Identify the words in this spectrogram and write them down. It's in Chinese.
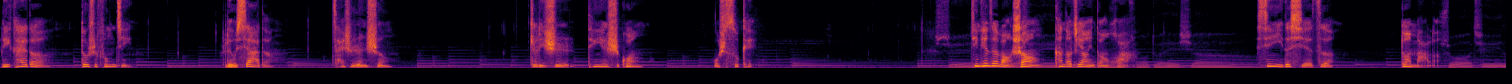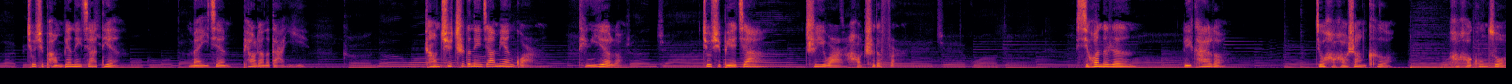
离开的都是风景，留下的才是人生。这里是听夜时光，我是苏 K。今天在网上看到这样一段话：心仪的鞋子断码了，就去旁边那家店买一件漂亮的大衣。常去吃的那家面馆停业了，就去别家吃一碗好吃的粉儿。喜欢的人离开了，就好好上课，好好工作，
